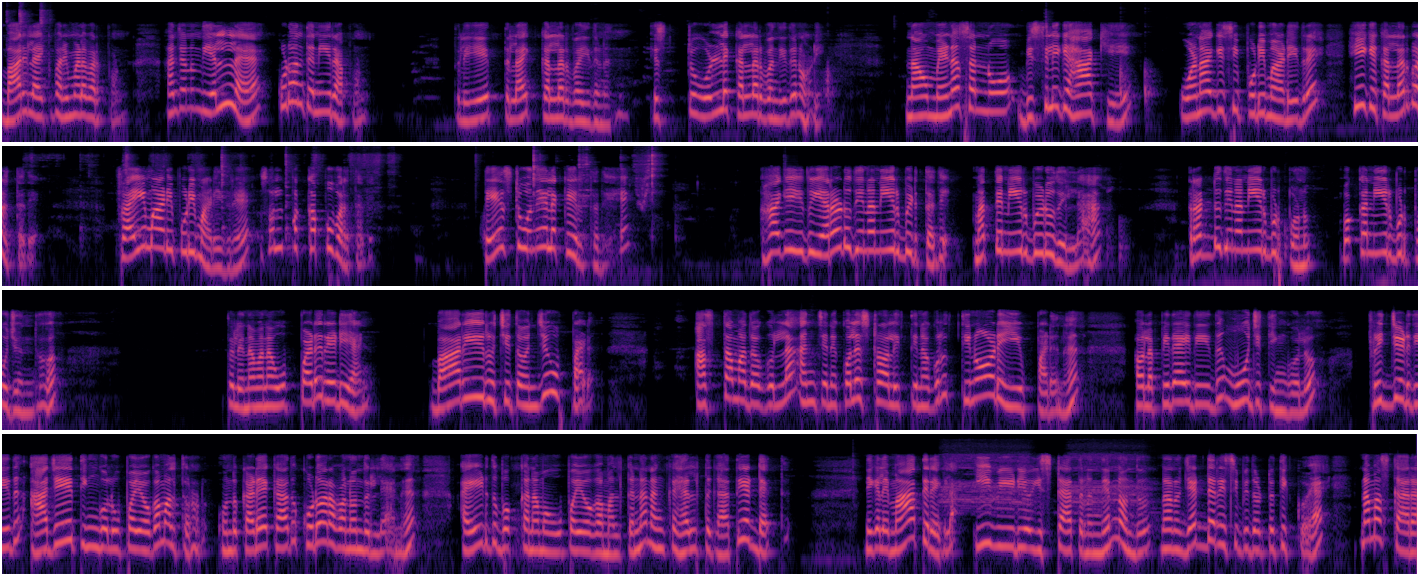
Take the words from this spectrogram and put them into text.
ಭಾರಿ ಲಾಯ್ಕ ಪರಿಮಳ ಬರ್ಪುಂಡು. ಅಂಜನೊಂದು ಎಲ್ಲ ಕೊಡುವಂತೆ ನೀರು ಹಾಕೊಂಡು ತುಲಿ ಏತ್ ಲಾಯ್ಕ್ ಕಲ್ಲರ್ ಬೈದಣ ಎಷ್ಟು ಒಳ್ಳೆ ಕಲ್ಲರ್ ಬಂದಿದೆ ನೋಡಿ. ನಾವು ಮೆಣಸನ್ನು ಬಿಸಿಲಿಗೆ ಹಾಕಿ ಒಣಗಿಸಿ ಪುಡಿ ಮಾಡಿದರೆ ಹೀಗೆ ಕಲ್ಲರ್ ಬರ್ತದೆ. ಫ್ರೈ ಮಾಡಿ ಪುಡಿ ಮಾಡಿದರೆ ಸ್ವಲ್ಪ ಕಪ್ಪು ಬರ್ತದೆ. ಟೇಸ್ಟ್ ಒಂದೇ ಲೆಕ್ಕ ಇರ್ತದೆ. ಹಾಗೆ ಇದು ಎರಡು ದಿನ ನೀರು ಬಿಡ್ತದೆ. ಮತ್ತೆ ನೀರು ಬಿಡುವುದಿಲ್ಲ. ರಡ್ಡು ದಿನ ನೀರು ಬಿಡ್ಪುಂಡು ಬೊಕ್ಕ ನೀರು ಬಿಡ್ಪುಜುಂದು. ತುಲಿ ನಮನ ಉಪ್ಪಾಡು ರೆಡಿ ಆಂಡ್ ಭಾರಿ ರುಚಿತ ಒಂಜಿ ಉಪ್ಪಾಡು. ಅಸ್ತಮದಗುಲ್ಲ, ಅಂಚನೆ ಕೊಲೆಸ್ಟ್ರಾಲ್ ಇತ್ತಿನಗುಲು ತಿನೋಡೆ ಈ ಉಪ್ಪಾಡನ. ಅವಲ ಪಿದೈದಿದು ಮೂಜಿ ತಿಂಗೋಲು. ಫ್ರಿಜ್ ಹಿಡ್ದಿದ್ದು ಆಜೇ ತಿಂಗೋಲು ಉಪಯೋಗ ಮಲ್ತನೋಡು ಒಂದು ಕಡೆ ಕಾದು ಕುಡೋರ ಲ್ಯಾನ್ ಐಡ್ದು ಬೊಕ್ಕ ನಮ್ಮ ಉಪಯೋಗ ಮಲ್ತಣ್ಣ ನಂಗೆ ಹೆಲ್ತ್ ಗಾತಿ ಎಡ್ಡೆತ್ತು ನಿಗಲೆ ಮಾತಿರೆಗ್ಲ ಈ ವಿಡಿಯೋ ಇಷ್ಟ ಆತನಂದೆನ್ನೊಂದು ನಾನು ಜಡ್ಡ ರೆಸಿಪಿ ದೊಟ್ಟು ತಿಕ್ಕುವೆ. ನಮಸ್ಕಾರ.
